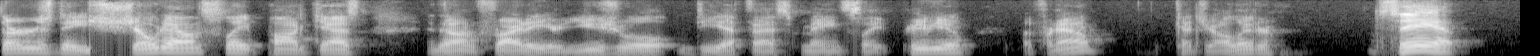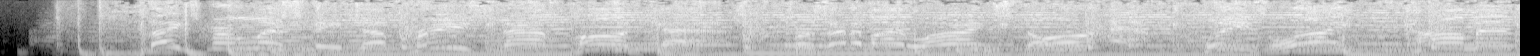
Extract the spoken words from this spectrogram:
Thursday Showdown Slate podcast. And then on Friday, your usual DFS main slate preview. But for now, catch you all later. See ya. Thanks for listening to Pre-Snap Podcast, presented by Line Star App. Please like, comment,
